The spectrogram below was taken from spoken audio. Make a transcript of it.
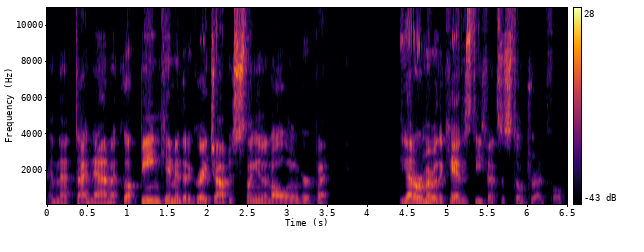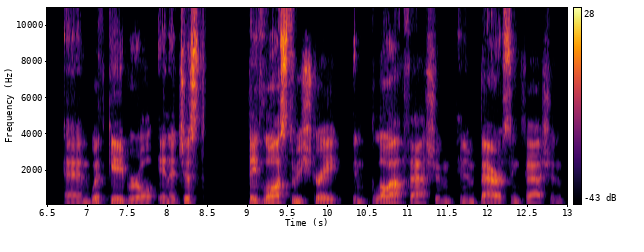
and that dynamic, look, Bean came in, did a great job just slinging it all over, but you got to remember the Kansas defense is still dreadful. And with Gabriel, and it just, they've lost three straight in blowout fashion, in embarrassing fashion.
